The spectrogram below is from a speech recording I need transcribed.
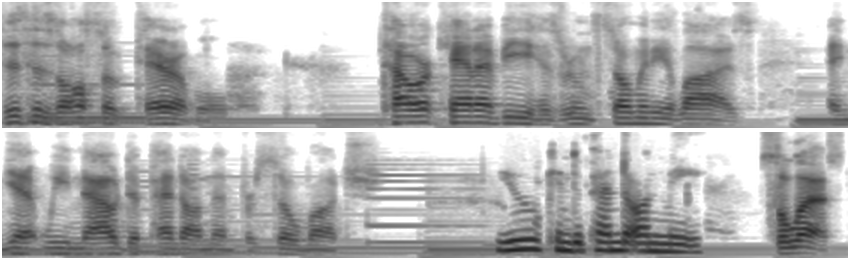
This is also terrible. Tower Canopy has ruined so many lives, and yet we now depend on them for so much. You can depend on me. Celeste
